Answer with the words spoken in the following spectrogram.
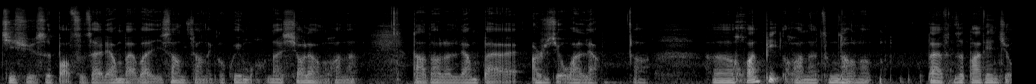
继续是保持在两百万以上的这样的一个规模。那销量的话呢，达到了两百二十九万辆啊。呃，环比的话呢，增长了百分之八点九。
